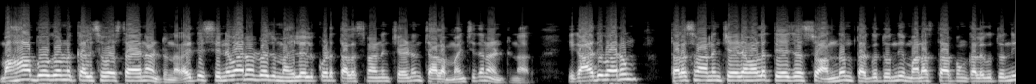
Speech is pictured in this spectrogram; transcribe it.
మహాభోగంలో కలిసి వస్తాయని అంటున్నారు. అయితే శనివారం రోజు మహిళలు కూడా తలస్నానం చేయడం చాలా మంచిదని అంటున్నారు. ఇక ఆదివారం తలస్నానం చేయడం వల్ల తేజస్సు అందం తగ్గుతుంది మనస్తాపం కలుగుతుంది.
